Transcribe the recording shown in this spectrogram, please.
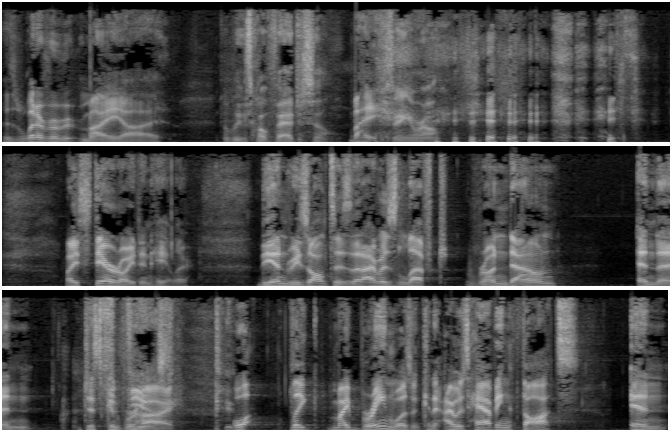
Is whatever my, uh, I believe it's called Vagisil. my, Saying it wrong. my steroid inhaler. The end result is that I was left run down and then just Super confused. high. well, like my brain wasn't connected. I was having thoughts and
